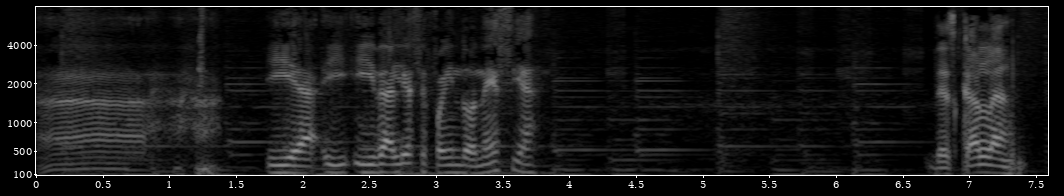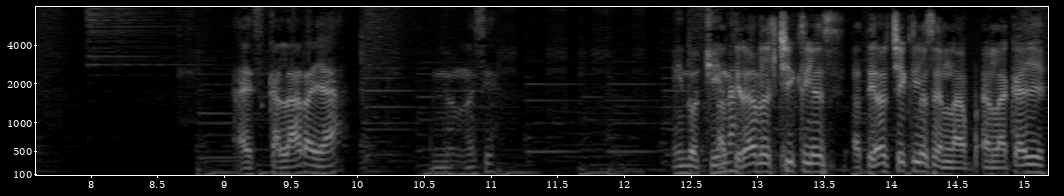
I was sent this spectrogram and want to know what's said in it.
Ah, ajá. Y, ah, y, y Dalia se fue a Indonesia. De escala. a escalar allá en Indonesia. Indochina. A tirar los chicles, a tirar chicles en la, en la calle.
